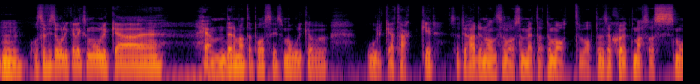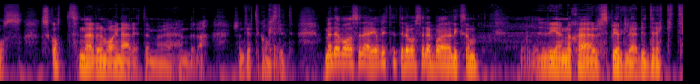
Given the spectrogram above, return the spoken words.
Mm. Och så finns det olika, liksom, olika eh, händer man tar på sig som har olika, olika attacker. Så att jag hade någon som var som ett automatvapen så jag sköt massa små skott när den var i närheten med händerna. Känns jättekonstigt. Men det var sådär, jag vet inte, det var sådär bara liksom eh, ren och skär spelglädje direkt.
